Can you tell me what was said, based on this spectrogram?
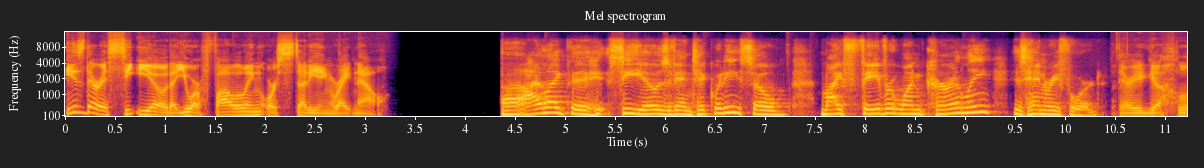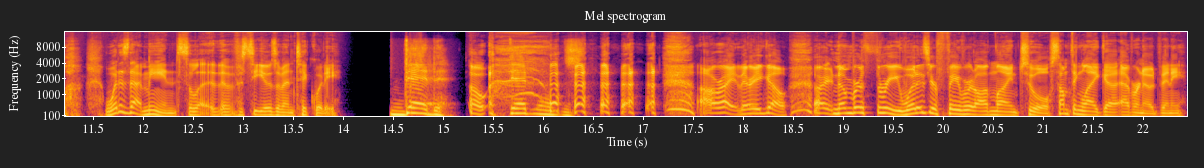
is there a CEO that you are following or studying right now? Uh, I like the CEOs of antiquity. So my favorite one currently is Henry Ford. There you go. What does that mean? So, the CEOs of antiquity. Dead, Oh, dead ones. all right. There you go. All right. Number three, what is your favorite online tool? Something like uh, Evernote, Vinny.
